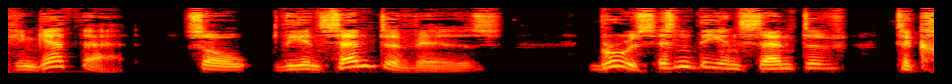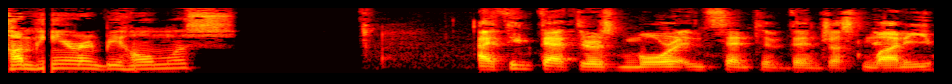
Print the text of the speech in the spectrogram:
can get that. So the incentive is, Bruce, isn't the incentive to come here and be homeless? I think that there's more incentive than just money,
